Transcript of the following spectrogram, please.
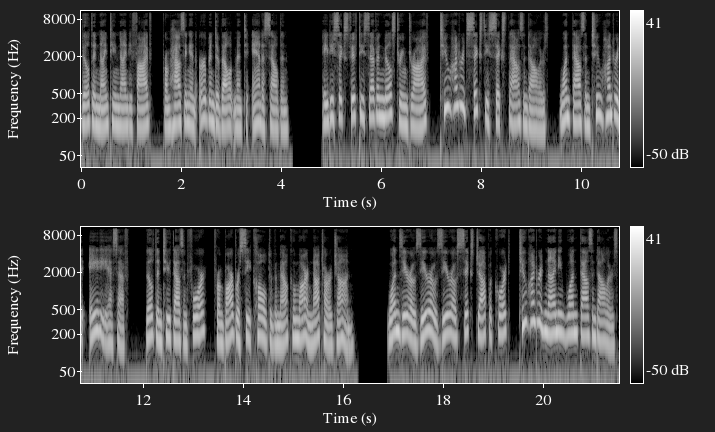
built in 1995, from Housing and Urban Development to Ana Seldon. 8657 Millstream Drive, $266,000, 1,280 SF, built in 2004, from Barbara C. Cole to Vimalkumar Natarajan. 10006 Joppa Court, $291,000,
